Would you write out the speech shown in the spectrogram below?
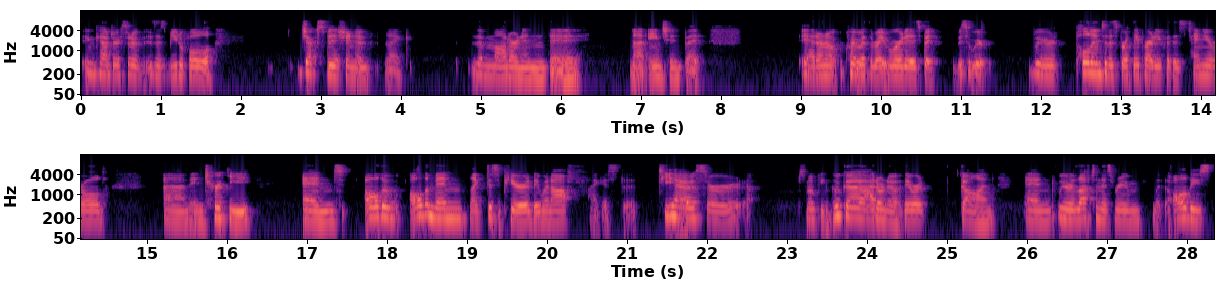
encounter sort of is this beautiful juxtaposition of like the modern and the not ancient, but yeah, I don't know quite what the right word is, but so we're we're pulled into this birthday party for this 10 year old um, in Turkey and all the all the men like disappeared. They went off, I guess the tea house or smoking hookah. I don't know. They were gone. And we were left in this room with all these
